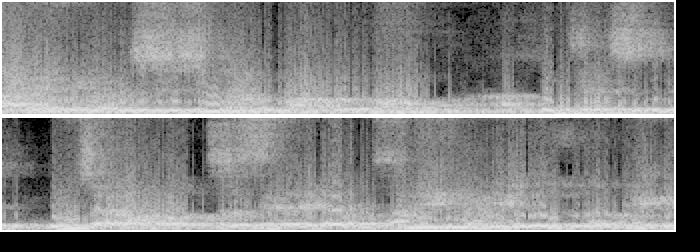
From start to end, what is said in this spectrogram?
అనేక శిశువులను మా కుటుంబం అర్థం చేస్తుంది అనేక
